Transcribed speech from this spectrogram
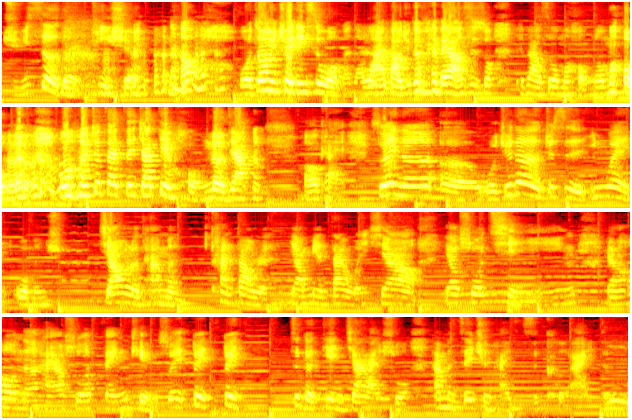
橘色的 T 恤，然后我终于确定是我们了，我还跑去跟佩佩老师说，佩佩老师，我们红了，我们红了，我们就在这家店红了，这样 OK。所以呢，呃，我觉得就是因为我们去教了他们。看到人要面带微笑，要说请，然后呢还要说 thank you，所以对对这个店家来说，他们这群孩子是可爱的，嗯，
